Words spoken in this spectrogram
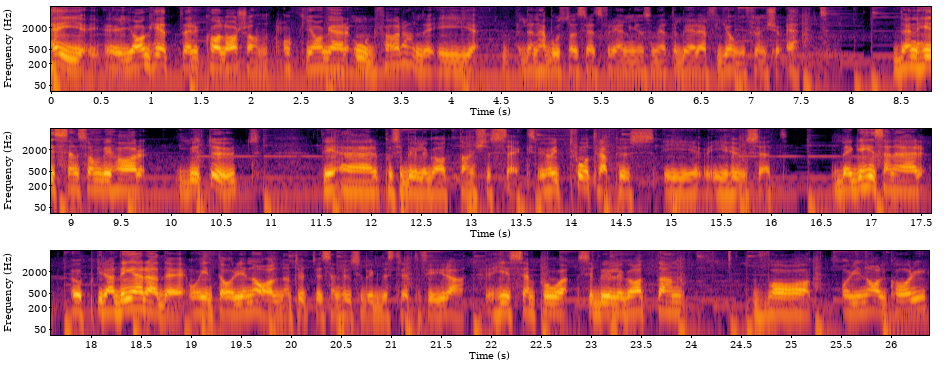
Hej, jag heter Carl Larsson och jag är ordförande i den här bostadsrättsföreningen som heter BRF Jungfrun 21. Den hissen som vi har bytt ut det är på Sibyllegatan 26. Vi har ju två trapphus i, i huset. Bägge hissarna är uppgraderade och inte original naturligtvis sen huset byggdes 34. Hissen på Sibyllegatan var originalkorg.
